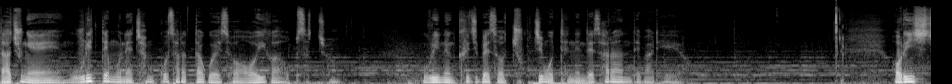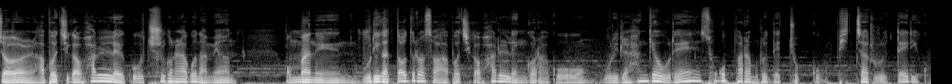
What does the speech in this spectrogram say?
나중에 우리 때문에 참고 살았다고 해서 어이가 없었죠. 우리는 그 집에서 죽지 못했는데 살았는데 말이에요. 어린 시절 아버지가 화를 내고 출근을 하고 나면 엄마는 우리가 떠들어서 아버지가 화를 낸 거라고 우리를 한겨울에 속옷바람으로 내쫓고 빗자루로 때리고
